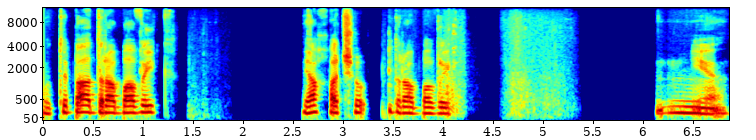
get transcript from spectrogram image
У тебя дробовик. Я хочу дробовик. Не.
